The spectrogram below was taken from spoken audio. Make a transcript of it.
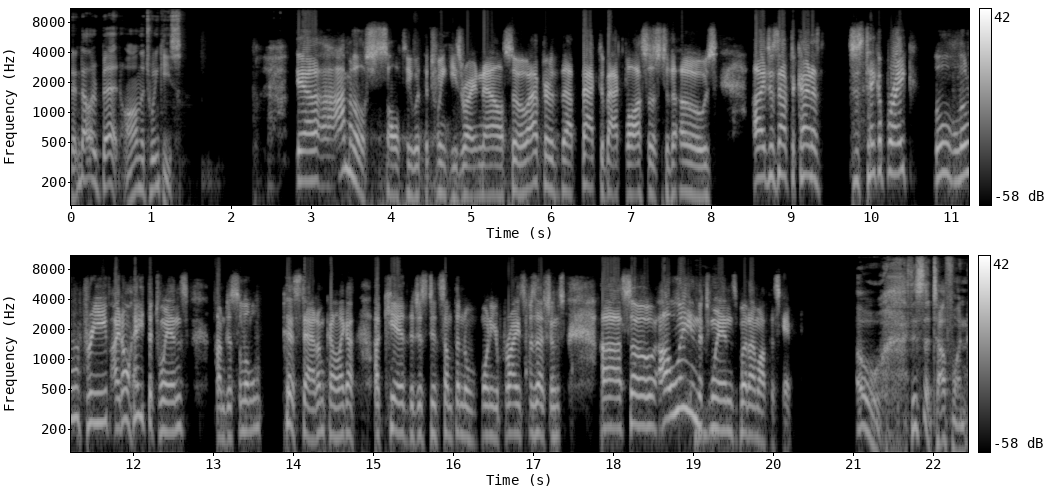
Ten dollar bet on the Twinkies. Yeah, I'm a little salty with the Twinkies right now. So after that back-to-back losses to the O's, I just have to kind of just take a break, little little reprieve. I don't hate the Twins. I'm just a little pissed at him, kind of like a, a kid that just did something to one of your prized possessions. Uh, so I'll lean the Twins, but I'm off this game. Oh, this is a tough one.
